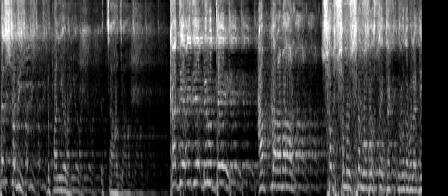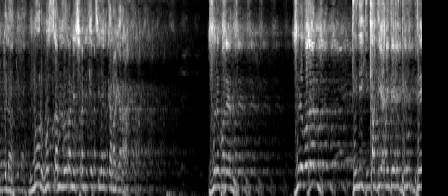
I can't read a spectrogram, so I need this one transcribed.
শেষ নবী। একটু পানি হবে। কাদিয়ানিদের বিরুদ্ধে আপনার আমার সব সময় সর্বাবস্থায় থাকতে কথা বলে ঠিক কিনা? নূর হোসেন নুরানি সাহেবকে ছিলেন কারা কারা? জোরে বলেন। জোরে বলেন। তিনি কাদিয়ানিদের বিরুদ্ধে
